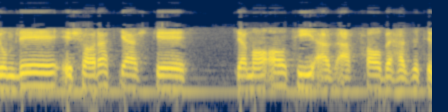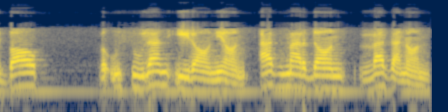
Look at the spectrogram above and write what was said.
جمله اشارت گشت که جماعاتی از اصحاب حضرت باب و اصولا ایرانیان از مردان و زنان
